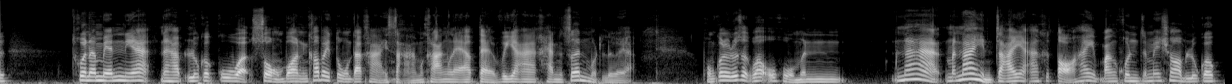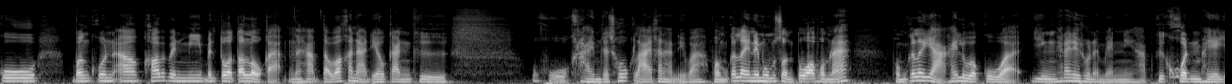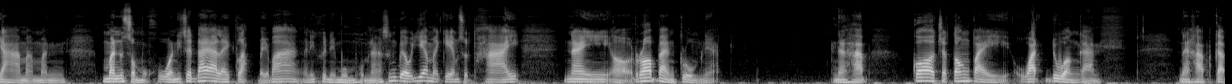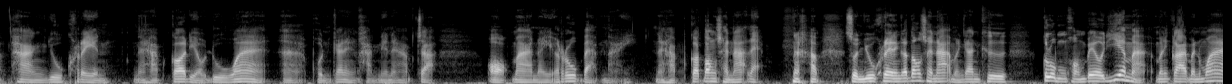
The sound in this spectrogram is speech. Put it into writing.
ทัวร์นาเมนต์เนี้ยนะครับลูกากูส่งบอลเข้าไปตรงตาข่าย 3 ครั้งแล้ว แต่ VR แคนเซิลหมดเลยอะผมก็เลยรู้สึกว่า โอ้โห มันน่ามันน่าเห็นใจอะคือต่อให้บางคนจะไม่ชอบลูกากู บางคนเอาเขาไปเป็นมีเป็นตัวตลกอะนะครับ แต่ว่าขนาดเดียวกันคือ โอ้โห ใครมันจะโชคร้ายขนาดนี้วะ ผมก็เลยในมุมส่วนตัวผมนะ ผมก็เลยอยากให้ลัวกูอะยิงให้ได้ในทัวร์นาเมนต์นี่ครับ คือคนพยายามอะมันมันสมควรที่จะได้อะไรกลับไปบ้าง อันนี้คือในมุมผมนะ ซึ่งเบลเยียมมาเกมสุดท้ายในออรอบแบ่งกลุ่มเนี่ยนะครับ ก็จะต้องไปวัดดวงกันนะครับกับทางยูเครนนะครับ ก็เดี๋ยวดูว่าผลการแข่งขันเนี่ยนะครับจะออกมาในรูปแบบไหนนะครับ ก็ต้องชนะแหละนะครับ ส่วนยูเครนก็ต้องชนะเหมือนกัน คือกลุ่มของเบลเยียมอะมันกลายเป็นว่า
